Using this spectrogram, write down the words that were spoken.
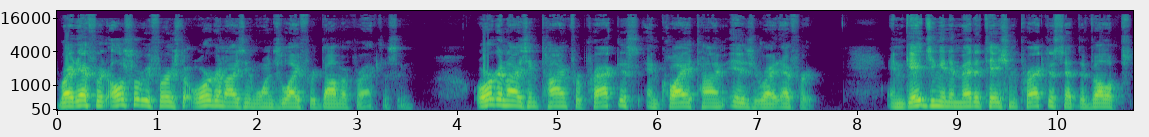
Right effort also refers to organizing one's life for Dhamma practicing. Organizing time for practice and quiet time is right effort. Engaging in a meditation practice that develops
